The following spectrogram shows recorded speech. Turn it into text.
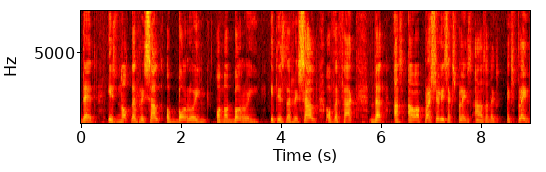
debt is not the result of borrowing or not borrowing. It is the result of the fact that, as our press release explains, and as I've ex- explained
